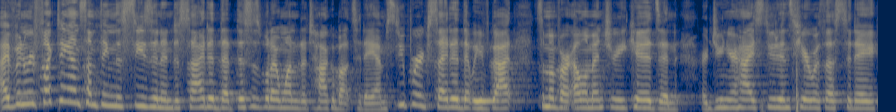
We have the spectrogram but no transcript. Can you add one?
I've been reflecting on something this season and decided that this is what I wanted to talk about today. I'm super excited that we've got some of our elementary kids and our junior high students here with us today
